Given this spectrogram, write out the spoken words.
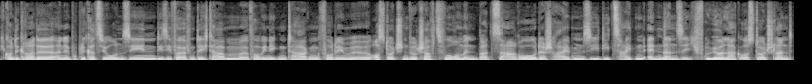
ich konnte gerade eine Publikation sehen, die Sie veröffentlicht haben äh, vor wenigen Tagen vor dem äh, Ostdeutschen Wirtschaftsforum in Bad Saro. Da schreiben Sie, die Zeiten ändern sich. Früher lag Ostdeutschland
